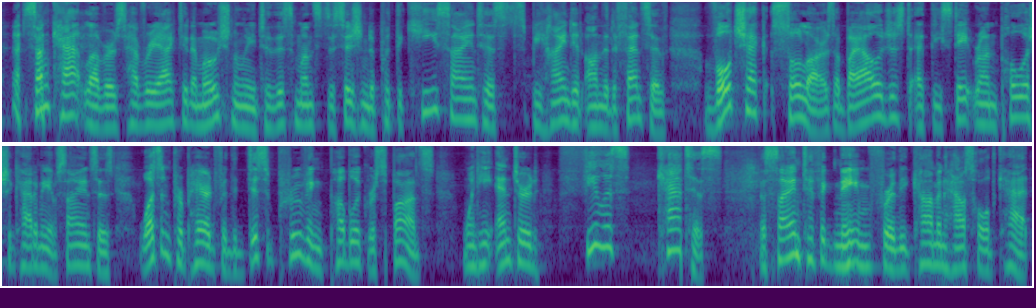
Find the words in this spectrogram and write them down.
Some cat lovers have reacted emotionally to this month's decision to put the key scientists behind it on the defensive. Wojciech Solarz, a biologist at the state run Polish Academy of Sciences, wasn't prepared for the disapproving public response when he entered Felis catus, the scientific name for the common household cat,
